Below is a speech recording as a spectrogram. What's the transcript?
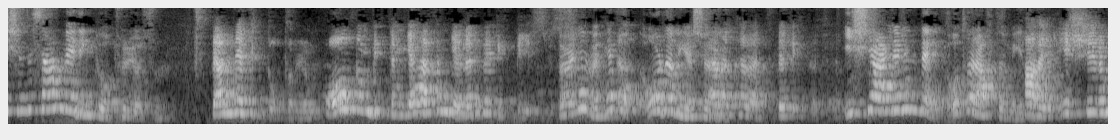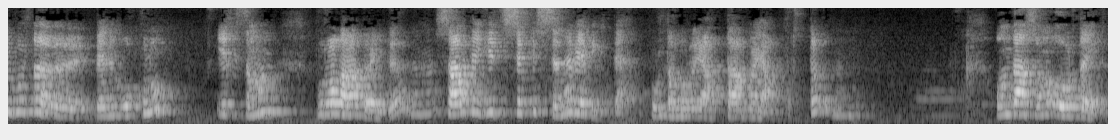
Peki şimdi sen Wedding'de oturuyorsun. Ben Vedik'te oturuyorum. Oldum bittim geldim geleli Vedik'teyiz biz. Öyle mi? Hep evet. orada mı yaşadın? Evet evet Vedik'te. İş yerlerinde o tarafta mıydı? Hayır iş yerim burada e, benim okulum ilk zaman buralardaydı. Hı hı. Sadece 7-8 sene Vedik'te. Buradan oraya aktarma yaptırdım. Hı hı. Ondan sonra oradaydım.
